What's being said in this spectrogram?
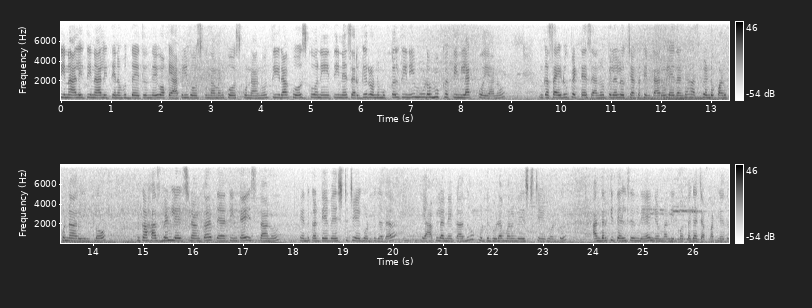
తినాలి తినాలి తినబుద్ధి అవుతుంది ఒక యాపిల్ కోసుకుందామని కోసుకున్నాను. తీరా కోసుకొని తినేసరికి రెండు ముక్కలు తిని మూడో ముక్క తినలేకపోయాను. ఇంకా సైడు పెట్టేశాను పిల్లలు వచ్చాక తింటారు లేదంటే హస్బెండ్ పడుకున్నారు ఇంట్లో. ఇంకా హస్బెండ్ లేచినాక తింటే ఇస్తాను. ఎందుకంటే వేస్ట్ చేయకూడదు కదా యాపిల్ అనే కాదు ఫుడ్ కూడా మనం వేస్ట్ చేయకూడదు. అందరికీ తెలిసిందే నేను మళ్ళీ కొత్తగా చెప్పట్లేదు.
